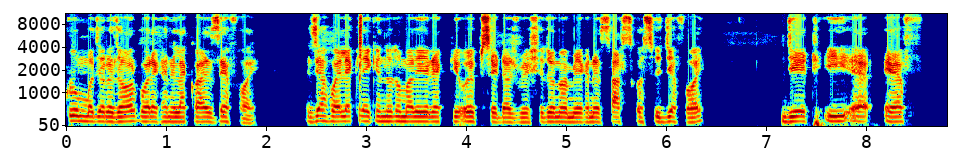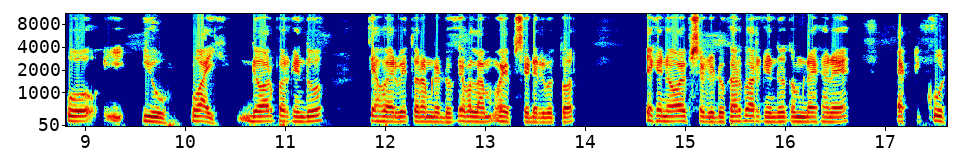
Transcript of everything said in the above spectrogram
ক্রোম বাজারে যাওয়ার পর এখানে লেখা হয় জেফ হয় জেফ হয় লেখলে কিন্তু তোমাদের একটি ওয়েবসাইট আসবে, সেজন্য আমি এখানে সার্চ করছি জেফ হয় Z E F O U Y দেওয়ার পর কিন্তু জেফ এর ভিতর আমরা ঢুকে পেলাম ওয়েবসাইটের ভিতর। এখানে ওয়েবসাইটে ঢোকার পর কিন্তু তোমরা এখানে একটি কোড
